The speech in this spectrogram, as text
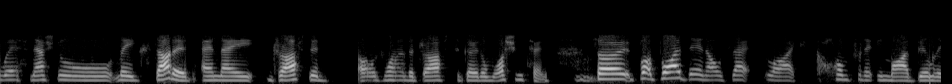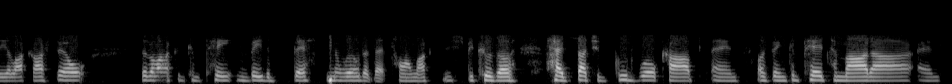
US National League started and they drafted I was one of the drafts to go to Washington. Mm. So but by then I was that like confident in my ability. Like I felt that I could compete and be the best in the world at that time, like just because I had such a good World Cup and I've been compared to Marta and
